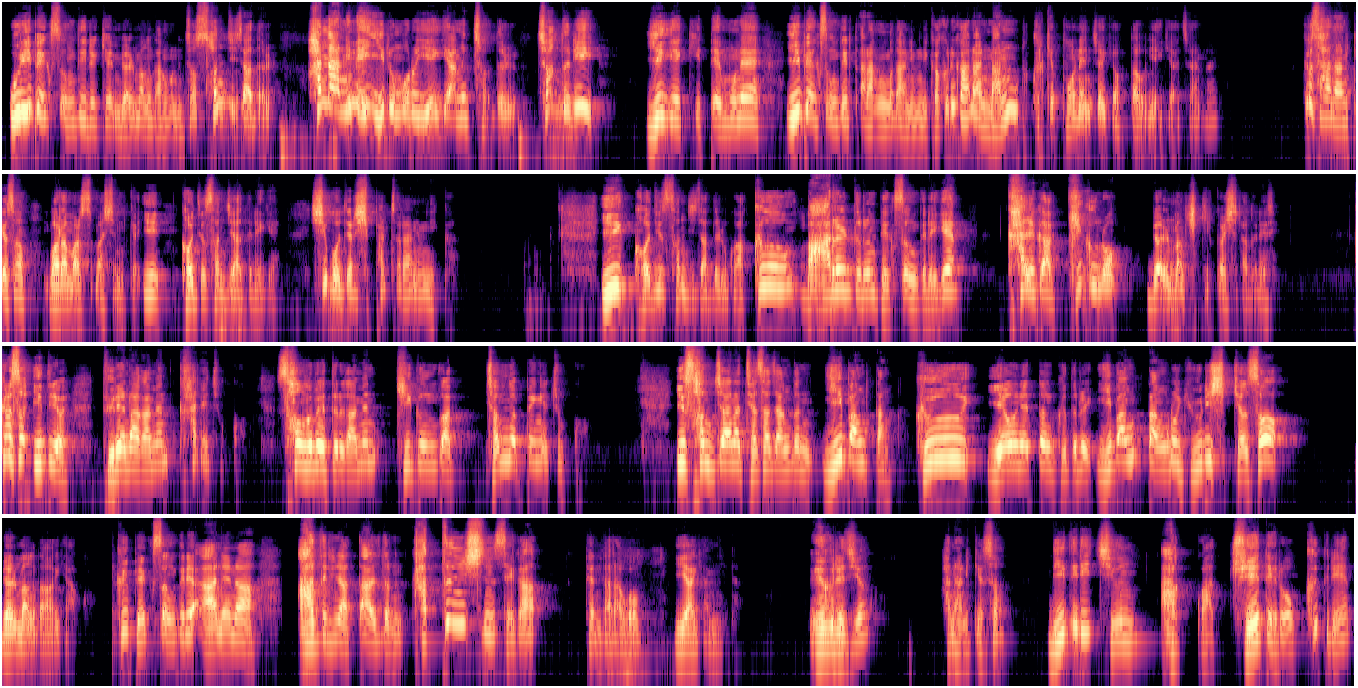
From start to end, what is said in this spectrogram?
우리 백성들이 이렇게 멸망당하는 저 선지자들, 하나님의 이름으로 얘기하는 저들, 저들이 얘기했기 때문에 이 백성들이 따라간 것 아닙니까? 그러니까 하나님 나는 그렇게 보낸 적이 없다고 얘기하잖아요. 그래서 하나님께서 뭐라 말씀하십니까? 이 거짓 선지자들에게 15절 18절 아닙니까? 이 거짓 선지자들과 그 말을 들은 백성들에게 칼과 기근으로 멸망시킬 것이라 그래요. 그래서 이들이 들에 나가면 칼에 죽고 성읍에 들어가면 기근과 전염병에 죽고 이 선지자나 제사장들은 이방 땅, 그 예언했던 그들을 이방 땅으로 유리시켜서 멸망당하게 하고 그 백성들의 아내나 아들이나 딸들은 같은 신세가 된다라고 이야기합니다. 왜 그러지요? 하나님께서 니들이 지은 악과 죄대로 그들의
